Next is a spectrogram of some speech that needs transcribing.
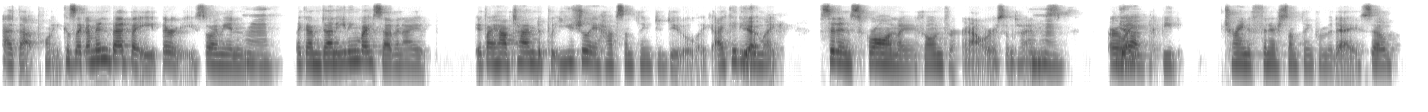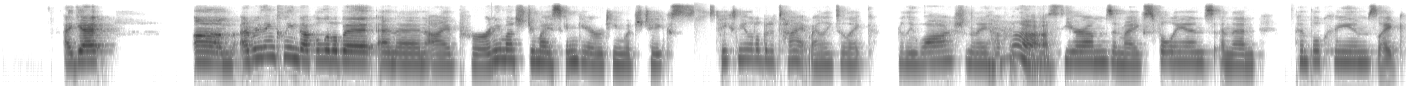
at that point. Cause like I'm in bed by 8 30. So I mean, Mhm. like I'm done eating by seven. I if I have time to put usually I have something to do. Like I could even like sit and scroll on my phone for an hour sometimes. Mhm. Or Yeah. like be trying to finish something from the day. So I get um everything cleaned up a little bit and then I pretty much do my skincare routine, which takes takes me a little bit of time. I like to like really wash and then I have like Yeah. these serums and my exfoliants and then pimple creams, like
